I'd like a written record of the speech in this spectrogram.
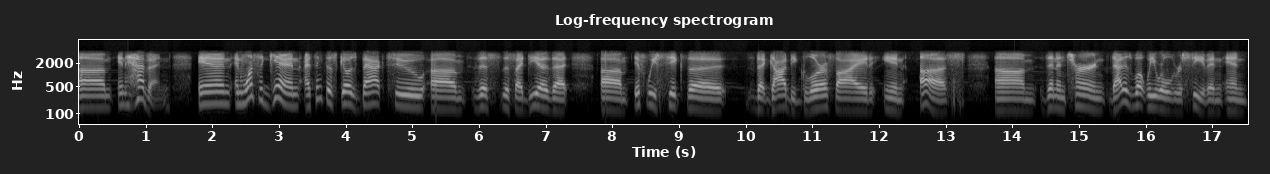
um, in heaven. And and once again, I think this goes back to um, this this idea that um, if we seek the that God be glorified in us, um, then in turn that is what we will receive. And and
